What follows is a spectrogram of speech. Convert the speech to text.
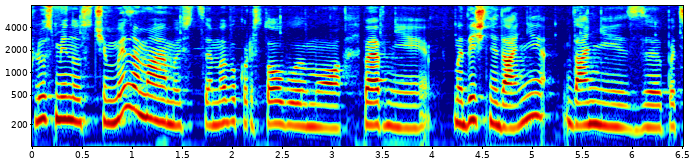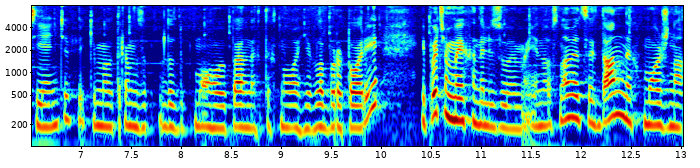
плюс-мінус, чим ми займаємось, це ми використовуємо певні медичні дані, дані з пацієнтів, які ми отримуємо за допомогою певних технологій в лабораторії, і потім ми їх аналізуємо. І на основі цих даних можна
